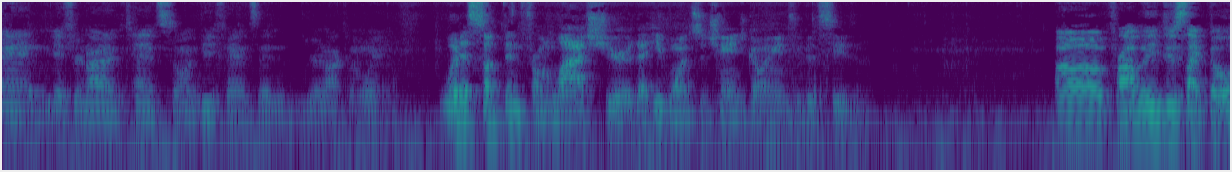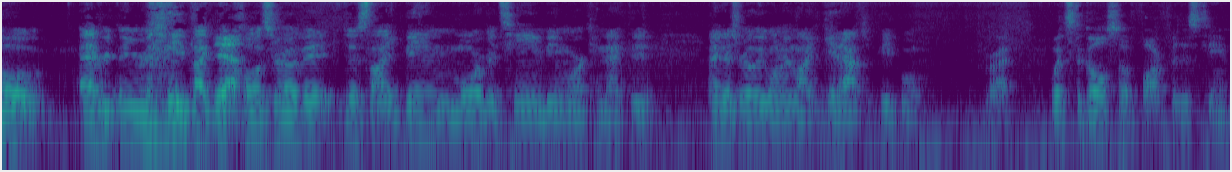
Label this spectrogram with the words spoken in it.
And if you're not intense on defense, then you're not going to win. What is something from last year that he wants to change going into this season? Uh, probably just like the whole everything really like Yeah. the culture of it, just like being more of a team, being more connected, and just really wanting to like get after people. Right. What's the goal so far for this team?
